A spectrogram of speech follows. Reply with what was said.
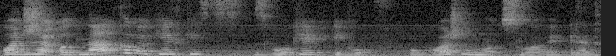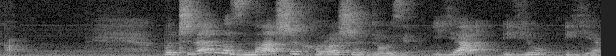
Отже, однакова кількість звуків і букв у кожному слові рядка. Починаємо з наших хороших друзів Я, ю, є.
